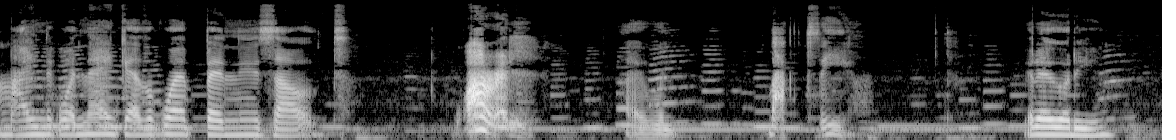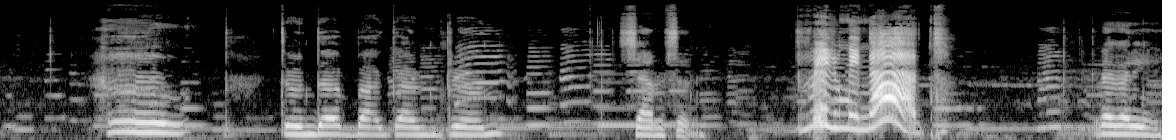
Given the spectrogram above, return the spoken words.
My naked weapon is out. Quarrel! I will back thee. Gregory. How? Turn that back and run. Samson. Fear me not! Gregory.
